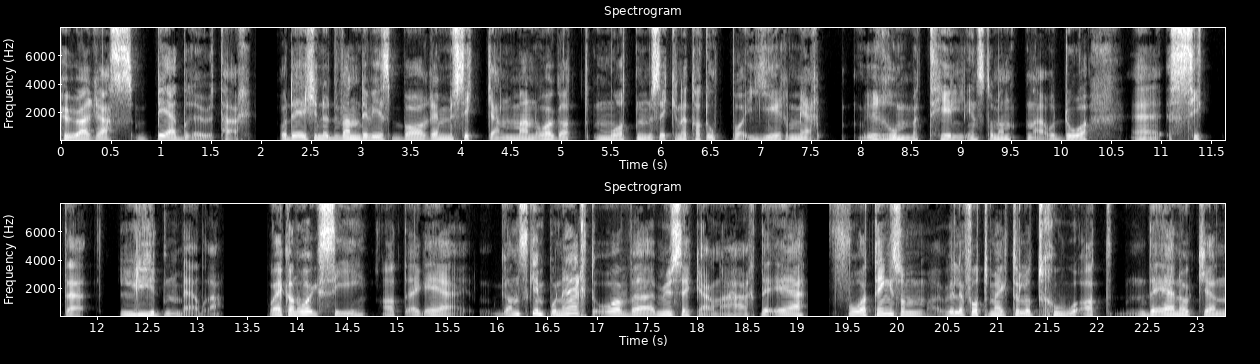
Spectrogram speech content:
høres bedre ut her. Og det er ikke nødvendigvis bare musikken, men òg at måten musikken er tatt opp på, gir mer rom til instrumentene, og da eh, sitter lyden bedre. Og jeg kan òg si at jeg er ganske imponert over musikerne her. Det er få ting som ville fått meg til å tro at det er noen en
